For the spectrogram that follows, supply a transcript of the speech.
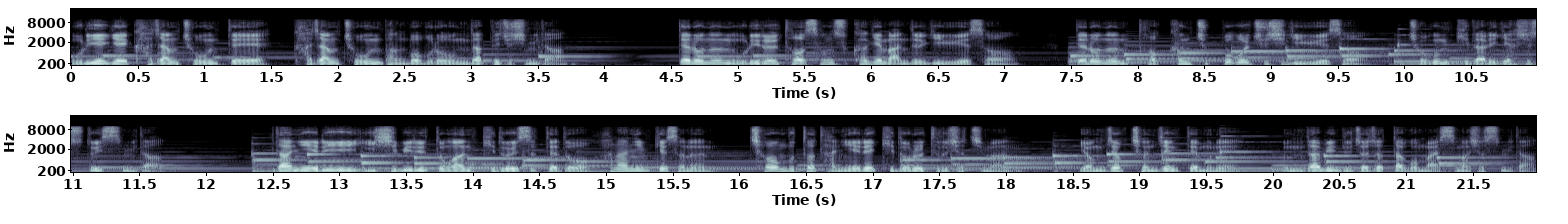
우리에게 가장 좋은 때에 가장 좋은 방법으로 응답해 주십니다. 때로는 우리를 더 성숙하게 만들기 위해서, 때로는 더 큰 축복을 주시기 위해서 조금 기다리게 하실 수도 있습니다. 다니엘이 21일 동안 기도했을 때도 하나님께서는 처음부터 다니엘의 기도를 들으셨지만 영적 전쟁 때문에 응답이 늦어졌다고 말씀하셨습니다.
